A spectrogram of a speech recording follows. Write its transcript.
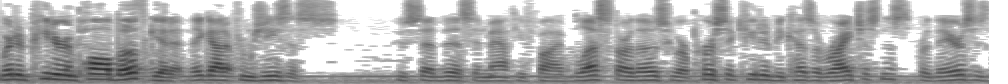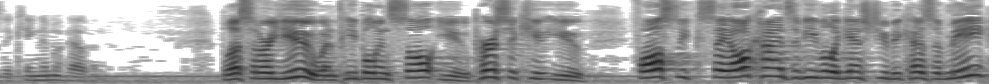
Where did Peter and Paul both get it? They got it from Jesus, who said this in Matthew 5 Blessed are those who are persecuted because of righteousness, for theirs is the kingdom of heaven. Blessed are you when people insult you, persecute you, falsely say all kinds of evil against you because of me.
